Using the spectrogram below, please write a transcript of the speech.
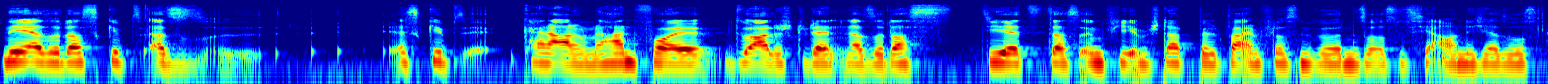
Nee, also das gibt's, also es gibt, keine Ahnung, eine Handvoll duale Studenten, also dass die jetzt das irgendwie im Stadtbild beeinflussen würden, so ist es ja auch nicht. Also es ist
